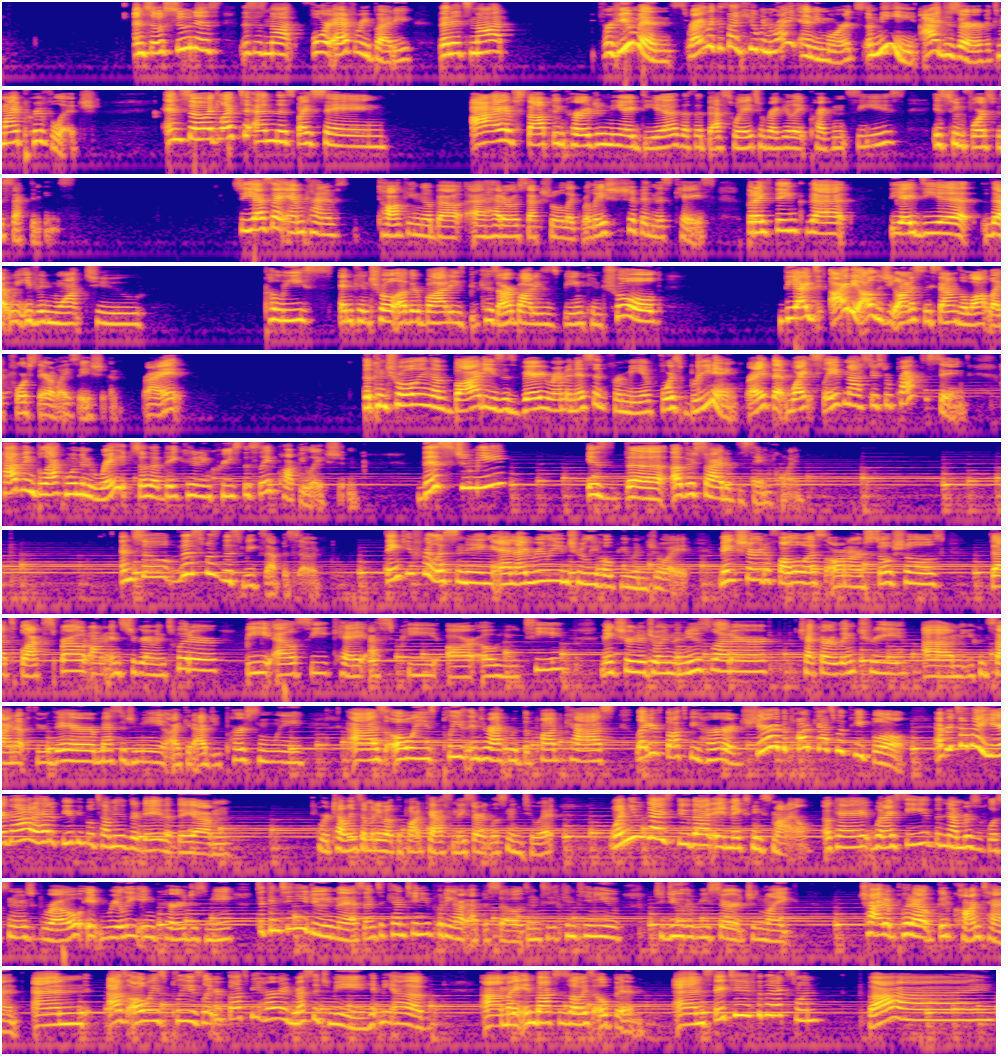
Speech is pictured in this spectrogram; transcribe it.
And so, as soon as this is not for everybody, then it's not for humans, right? Like, it's not human right anymore. It's a me. I deserve. It's my privilege. And so, I'd like to end this by saying I have stopped encouraging the idea that the best way to regulate pregnancies is to enforce vasectomies. So yes, I am kind of talking about a heterosexual like relationship in this case, but I think that the idea that we even want to police and control other bodies because our bodies is being controlled the ide- ideology honestly sounds a lot like forced sterilization right the controlling of bodies is very reminiscent for me of forced breeding, right? That white slave masters were practicing, having black women raped so that they could increase the slave population. This, to me, is the other side of the same coin. And so, this was this week's episode. Thank you for listening, and I really and truly hope you enjoyed. Make sure to follow us on our socials. That's Black Sprout on Instagram and Twitter. B L C K S P R O U T. Make sure to join the newsletter. Check our Linktree. Um, you can sign up through there. Message me. I could add you personally. As always, please interact with the podcast. Let your thoughts be heard. Share the podcast with people. Every time I hear that, I had a few people tell me the other day that they um were telling somebody about the podcast and they started listening to it. When you guys do that, it makes me smile, okay? When I see the numbers of listeners grow, it really encourages me to continue doing this and to continue putting out episodes and to continue to do the research and like try to put out good content. And as always, please let your thoughts be heard. Message me, hit me up. Uh, my inbox is always open. And stay tuned for the next one. Bye.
